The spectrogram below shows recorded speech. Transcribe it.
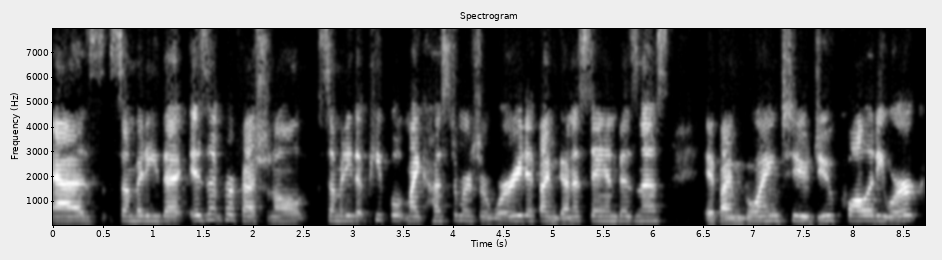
as somebody that isn't professional, somebody that people, my customers are worried if I'm going to stay in business, if I'm going to do quality work.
